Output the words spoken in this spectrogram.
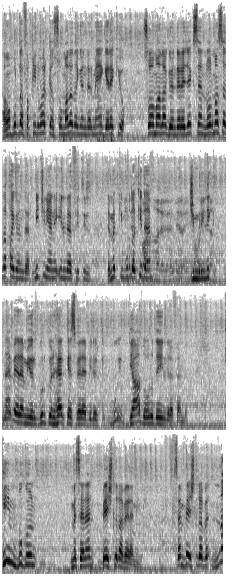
Ama burada fakir varken Somal'a da göndermeye gerek yok. Somal'a göndereceksen normal sadaka gönder. Niçin yani illa fitir? Demek ki buradaki de cimrilik ne veremiyor? Bugün herkes verebilir. Bu iddia doğru değildir efendim. Kim bugün mesela 5 lira veremiyor? Sen 5 lira ne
